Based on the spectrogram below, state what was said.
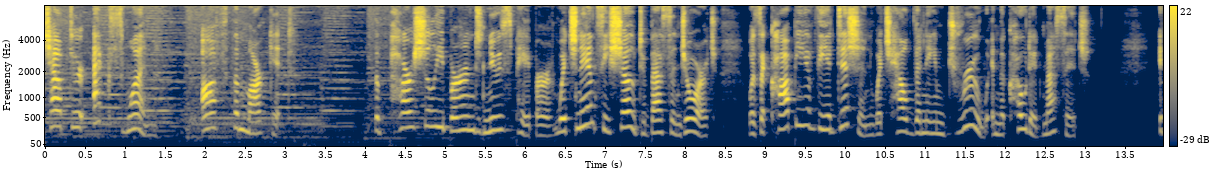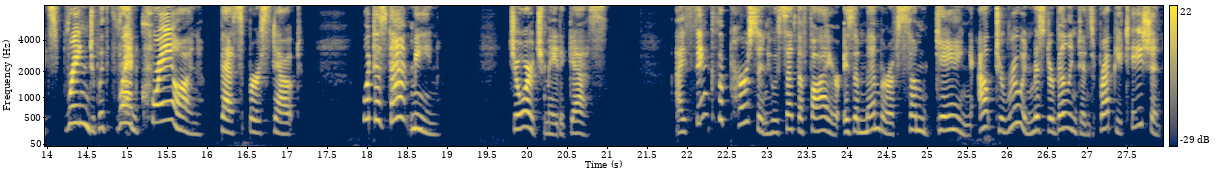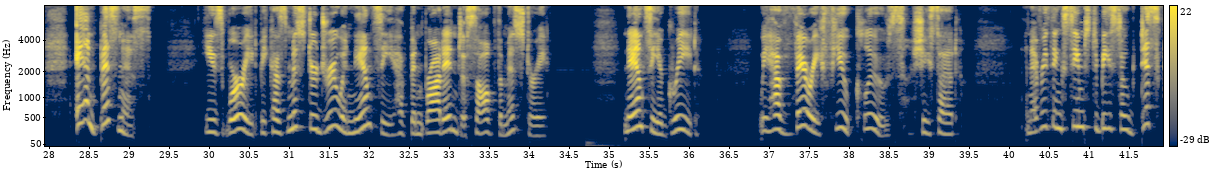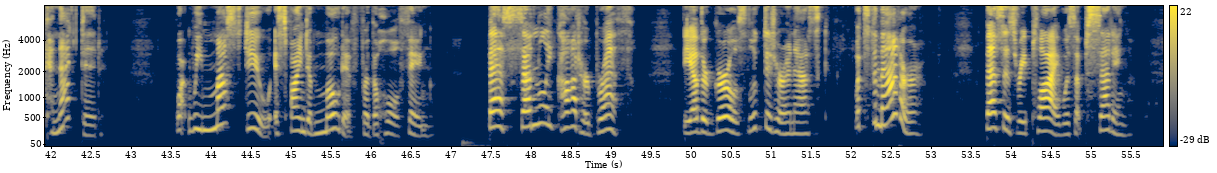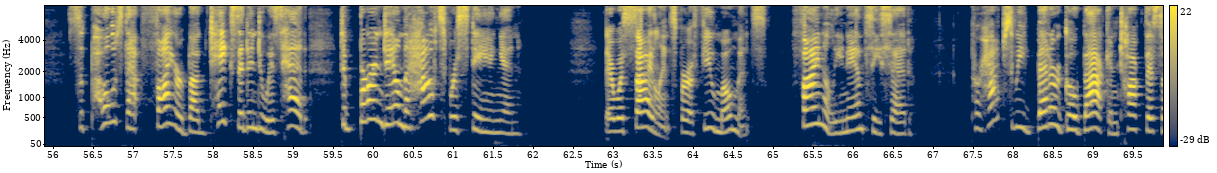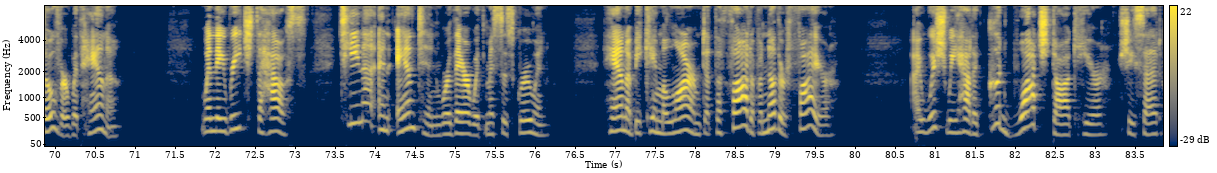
Chapter X1 Off the Market. The partially burned newspaper, which Nancy showed to Bess and George, was a copy of the edition which held the name Drew in the coded message. It's ringed with red crayon, Bess burst out. What does that mean? George made a guess. I think the person who set the fire is a member of some gang out to ruin Mr. Billington's reputation and business. He's worried because Mr. Drew and Nancy have been brought in to solve the mystery. Nancy agreed. We have very few clues, she said, and everything seems to be so disconnected. What we must do is find a motive for the whole thing. Bess suddenly caught her breath. The other girls looked at her and asked, What's the matter? Bess's reply was upsetting. Suppose that firebug takes it into his head to burn down the house we're staying in. There was silence for a few moments. Finally, Nancy said, Perhaps we'd better go back and talk this over with Hannah. When they reached the house, Tina and Anton were there with Mrs. Gruen. Hannah became alarmed at the thought of another fire. I wish we had a good watchdog here, she said.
